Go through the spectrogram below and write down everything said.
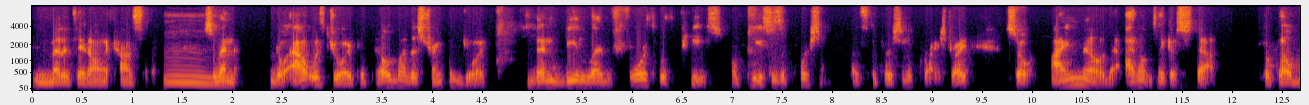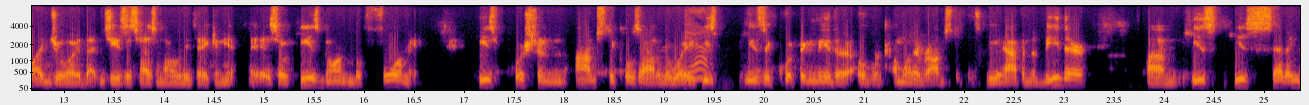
meditate on it constantly. Mm. So then go out with joy, propelled by the strength of joy, then be led forth with peace. Well, peace is a person. That's the person of Christ, right? So I know that I don't take a step propelled by joy that Jesus hasn't already taken yet. So he's gone before me. He's pushing obstacles out of the way. Yeah. He's he's equipping me to overcome whatever obstacles we happen to be there. Um, he's he's setting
